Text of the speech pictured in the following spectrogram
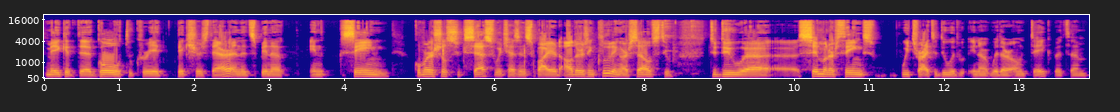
make it the goal to create pictures there and it's been a insane commercial success, which has inspired others, including ourselves, to to do uh, similar things. We try to do it in our, with our own take, but um,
